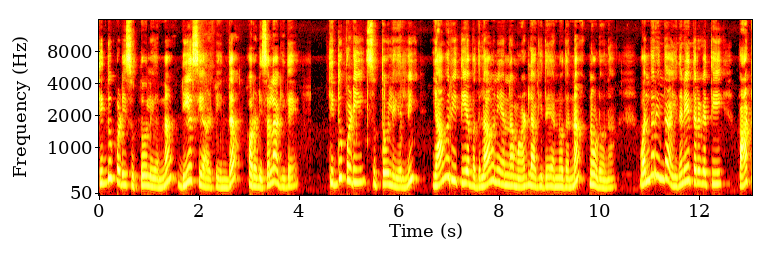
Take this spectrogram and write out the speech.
ತಿದ್ದುಪಡಿ ಸುತ್ತೋಲೆಯನ್ನು ಡಿ ಎಸ್ ಆರ್ ಟಿಯಿಂದ ಹೊರಡಿಸಲಾಗಿದೆ. ತಿದ್ದುಪಡಿ ಸುತ್ತೋಲೆಯಲ್ಲಿ ಯಾವ ರೀತಿಯ ಬದಲಾವಣೆಯನ್ನು ಮಾಡಲಾಗಿದೆ ಅನ್ನೋದನ್ನು ನೋಡೋಣ. ಒಂದರಿಂದ ಐದನೇ ತರಗತಿ ಪಾಠ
